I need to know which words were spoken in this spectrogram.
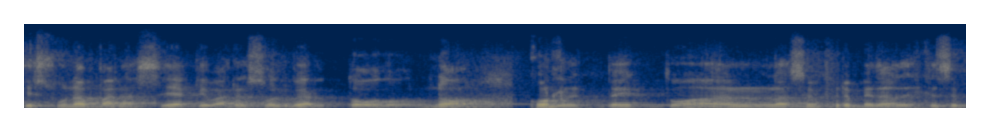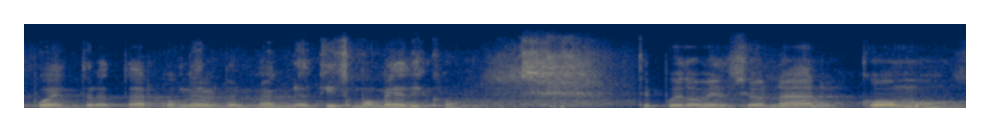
es una panacea que va a resolver todo, no. Con respecto a las enfermedades que se pueden tratar con el magnetismo médico, te puedo mencionar como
